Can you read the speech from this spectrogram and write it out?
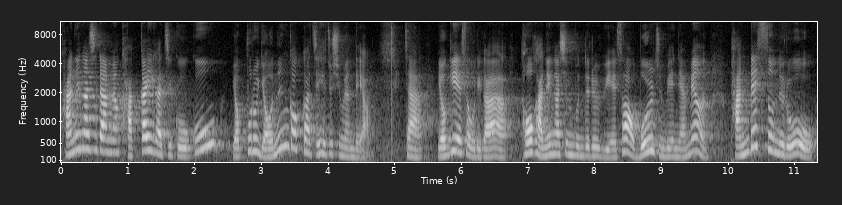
가능하시다면 가까이 가지고 오고 옆으로 여는 것까지 해주시면 돼요. 자, 여기에서 우리가 더 가능하신 분들을 위해서 뭘 준비했냐면 반대손으로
